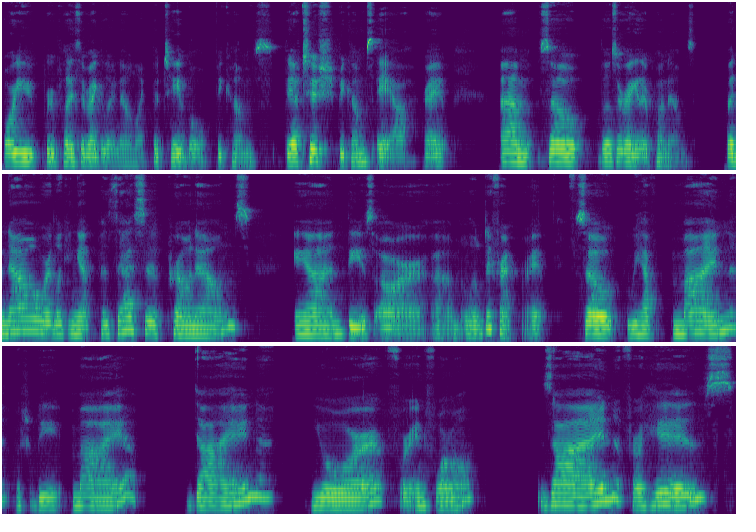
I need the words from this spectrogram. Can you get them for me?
or you replace a regular noun, like the table becomes, der Tisch becomes er, right? Um, so those are regular pronouns. But now we're looking at possessive pronouns, and these are um, a little different, right? So we have mine, which would be my, dein, your for informal, sein for his,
